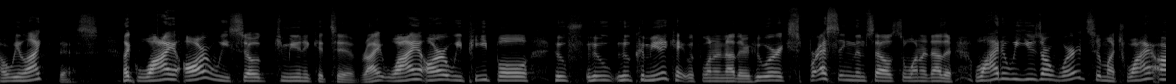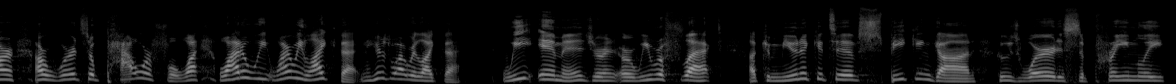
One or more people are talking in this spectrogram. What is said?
are we like this? Like, why are we so communicative, right? Why are we people who, who, who communicate with one another, who are expressing themselves to one another? Why do we use our words so much? Why are our words so powerful? Why, why, do we, why are we like that? And here's why we're like that we image or, or we reflect a communicative, speaking God whose word is supremely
